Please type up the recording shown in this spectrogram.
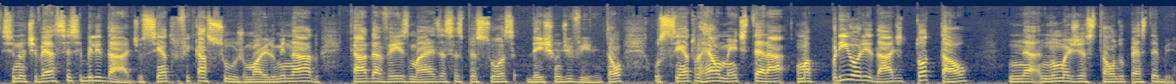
se não tiver acessibilidade, o centro ficar sujo, mal iluminado, cada vez mais essas pessoas deixam de vir. Então, o centro realmente terá uma prioridade total na, numa gestão do PSDB.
